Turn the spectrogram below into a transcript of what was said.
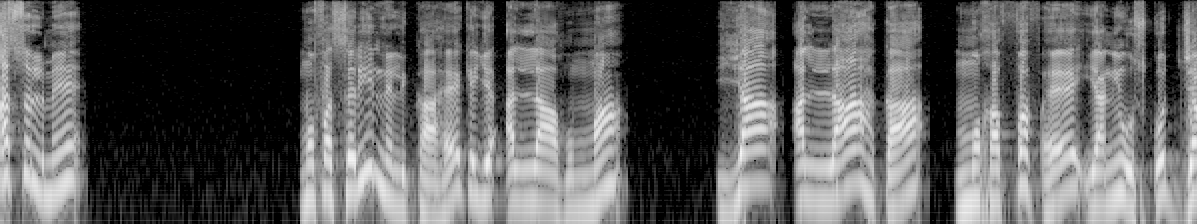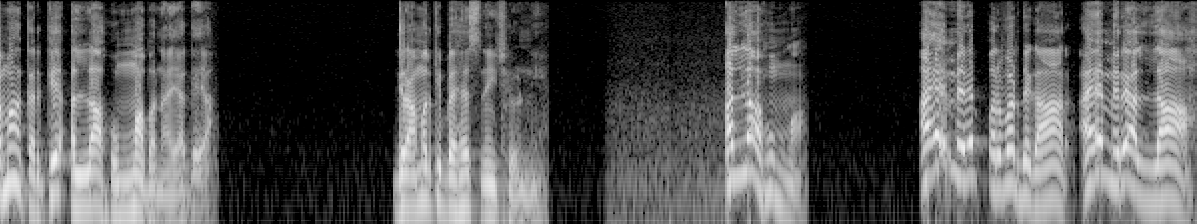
असल में मुफसरीन ने लिखा है कि यह अल्लाहुम्मा या अल्लाह का मुखफ़ है, यानी उसको जमा करके अल्लाहुम्मा बनाया गया। ग्रामर की बहस नहीं छेड़नी। अल्लाहुम्मा अय मेरे परवरदिगार अय मेरे अल्लाह।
